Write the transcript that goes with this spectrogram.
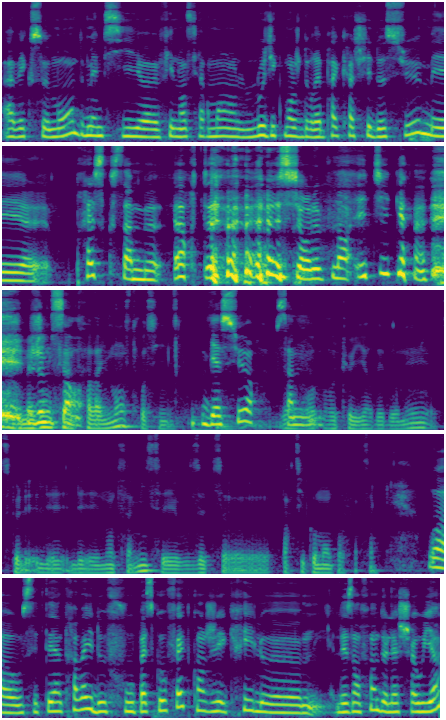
avec ce monde, même si euh, financièrement, logiquement, je ne devrais pas cracher dessus, mais euh, presque ça me heurte sur le plan éthique. J'imagine que c'est un travail monstre aussi. Bien sûr. Ça me... Recueillir des données, parce que les, les, noms de famille, c'est vous êtes euh, parti comment pour faire ça? Waouh, c'était un travail de fou. Parce qu'au fait, quand j'ai écrit le, Les enfants de la Shaouya,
